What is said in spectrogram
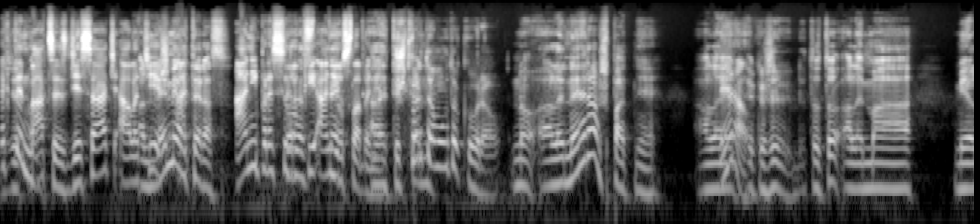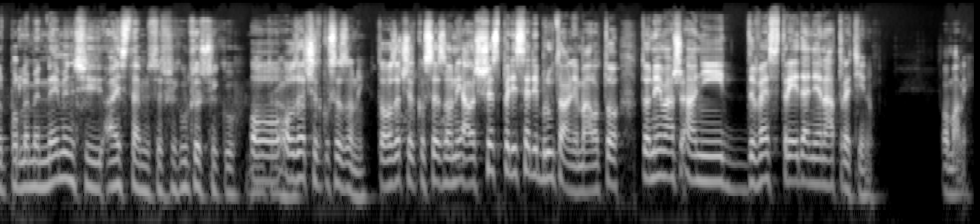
tak že ten on- má cez 10, ale, Ale tiež nemiel ani, teraz. ani presilovky, Teraz ani te- oslabenie. ale V štvrtom útoku hral. No, ale nehral špatne. Ale Nehral. akože toto, ale má, měl podle mě nejmenší ice time ze všech útočníků. O, od začiatku sezóny. To od začiatku sezóny, ale 6,50 je brutálne málo. To, to nemáš ani dve striedania na tretinu. Pomaly.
